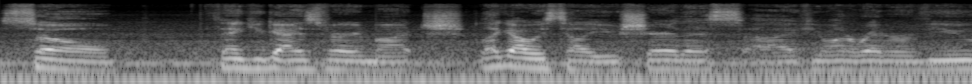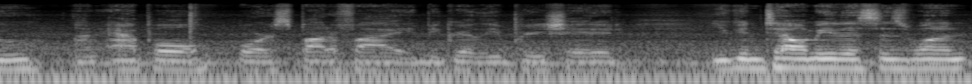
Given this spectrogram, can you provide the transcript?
So thank you guys very much. Like I always tell you, share this. Uh, if you want to write a review on Apple or Spotify, it'd be greatly appreciated. You can tell me this is one.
